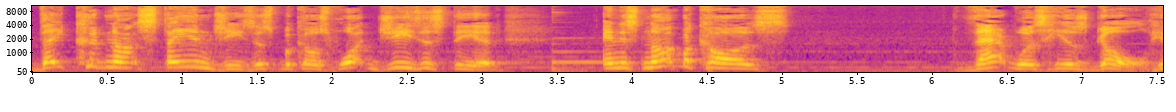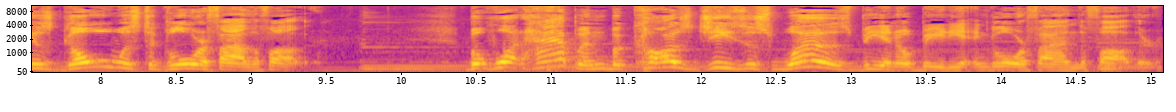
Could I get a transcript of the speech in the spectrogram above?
They could not stand Jesus because what Jesus did, and it's not because That was his goal. His goal was to glorify the Father. But what happened because Jesus was being obedient and glorifying the Father?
